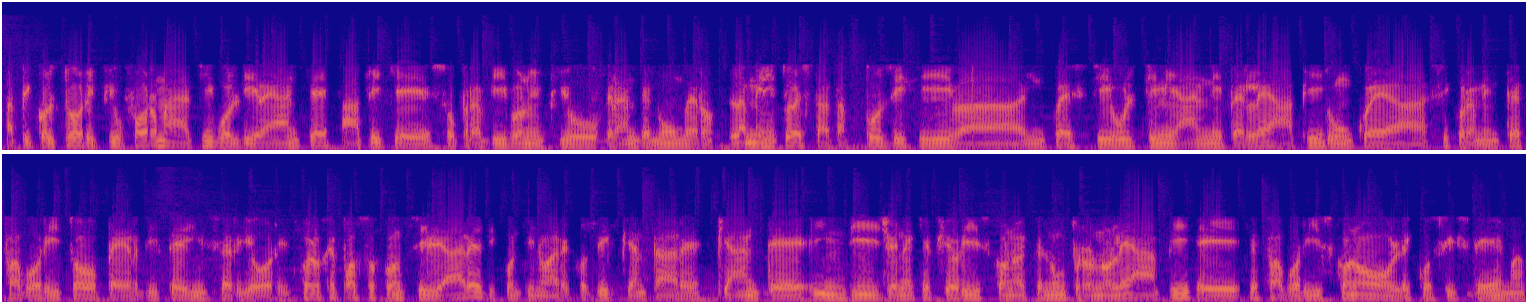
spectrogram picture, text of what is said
apicoltori più formati vuol dire anche api che sopravvivono in più grande numero. La meteo è stata positiva in questi ultimi anni per le api, dunque ha sicuramente favorito perdite inferiori. Quello che posso consigliare è di continuare così, piantare piante indigene che fioriscono e che nutrono le api e che favoriscono l'ecosistema.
